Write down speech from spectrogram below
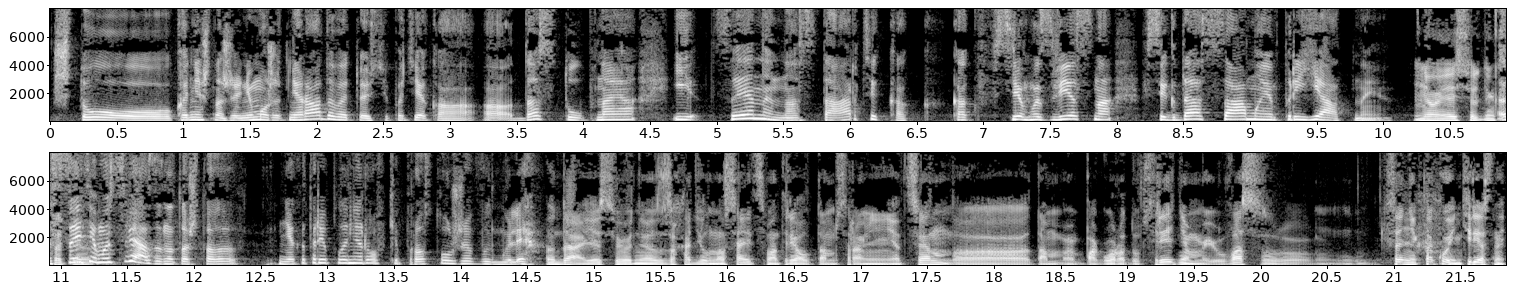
что, конечно же, не может не радовать, то есть ипотека а, доступная, и цены на старте, как как всем известно, всегда самые приятные. Ну, я сегодня, кстати... С этим и связано то, что некоторые планировки просто уже вымыли. Да, я сегодня заходил на сайт, смотрел там сравнение цен э, там по городу в среднем, и у вас э, ценник такой интересный.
